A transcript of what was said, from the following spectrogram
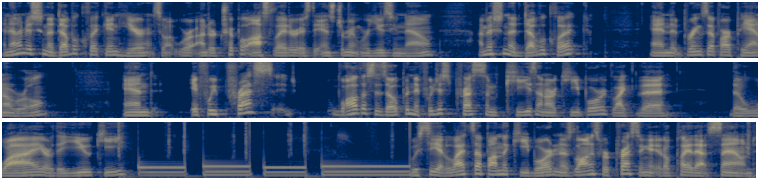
And then I'm just going to double click in here. So we're under triple oscillator is the instrument we're using now. I'm just going to double click and it brings up our piano roll. And if we press, while this is open, if we just press some keys on our keyboard, like the, the Y or the U key, we see it lights up on the keyboard, and as long as we're pressing it, it'll play that sound.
